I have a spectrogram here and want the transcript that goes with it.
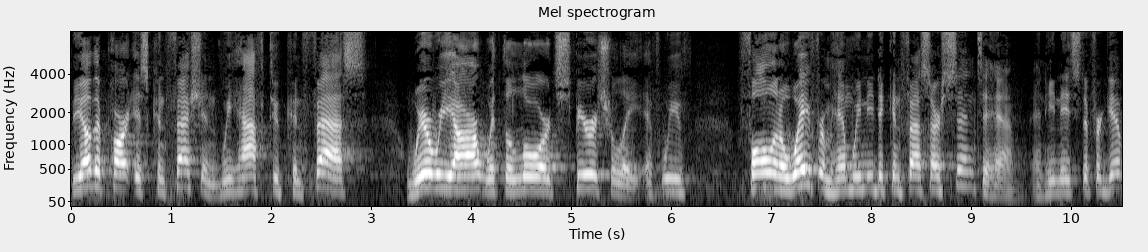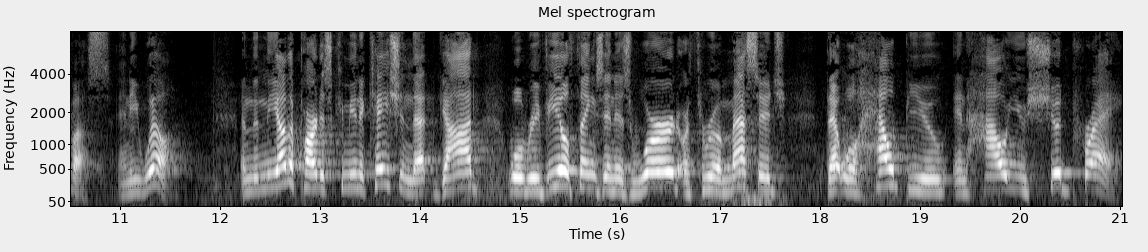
The other part is confession. We have to confess where we are with the Lord spiritually. If we've fallen away from Him, we need to confess our sin to Him, and He needs to forgive us, and He will. And then the other part is communication that God will reveal things in His Word or through a message that will help you in how you should pray.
